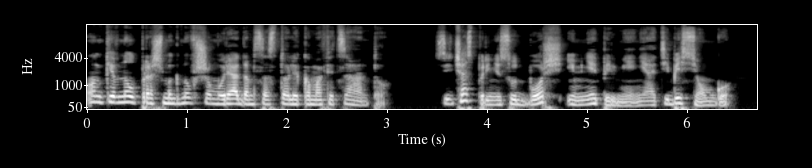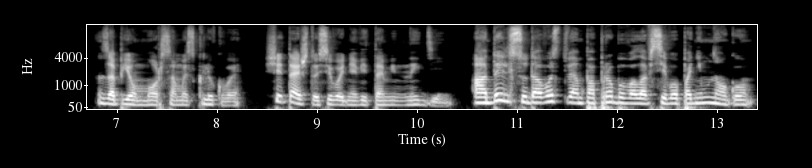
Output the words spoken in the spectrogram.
Он кивнул прошмыгнувшему рядом со столиком официанту. Сейчас принесут борщ и мне пельмени, а тебе семгу. Запьем морсом из клюквы. Считай, что сегодня витаминный день. Адель с удовольствием попробовала всего понемногу.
